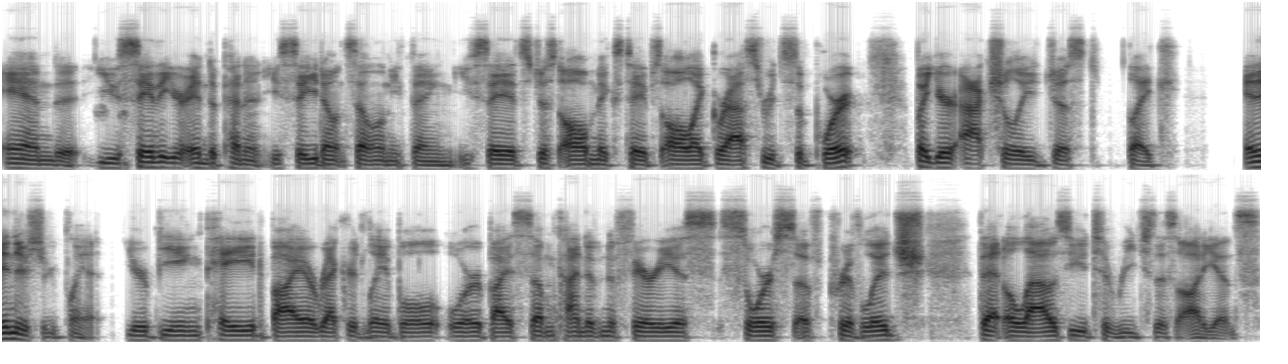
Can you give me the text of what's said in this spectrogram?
and you mm-hmm. say that you're independent, you say you don't sell anything, you say it's just all mixtapes, all like grassroots support, but you're actually just like an industry plant. You're being paid by a record label or by some kind of nefarious source of privilege that allows you to reach this audience.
